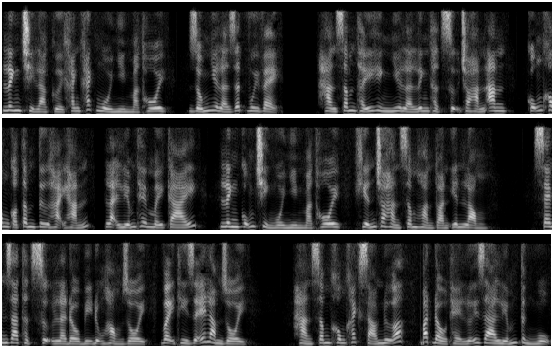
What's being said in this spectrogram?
Linh chỉ là cười khanh khách ngồi nhìn mà thôi, giống như là rất vui vẻ. Hàn Sâm thấy hình như là Linh thật sự cho hắn ăn, cũng không có tâm tư hại hắn, lại liếm thêm mấy cái, Linh cũng chỉ ngồi nhìn mà thôi, khiến cho Hàn Sâm hoàn toàn yên lòng. Xem ra thật sự là đầu bị đụng hỏng rồi, vậy thì dễ làm rồi. Hàn Sâm không khách sáo nữa, bắt đầu thẻ lưỡi ra liếm từng ngụm.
